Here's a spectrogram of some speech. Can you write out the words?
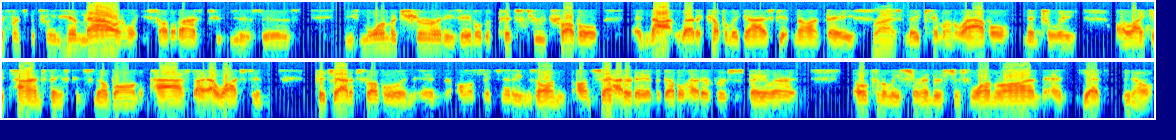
difference between him now and what you saw the last two years is he's more mature and he's able to pitch through trouble and not let a couple of guys getting on base right. just make him unravel mentally. Uh, like at times things can snowball in the past. I, I watched him pitch out of trouble in, in all six innings on on Saturday in the doubleheader versus Baylor. And ultimately surrenders just one run, and yet you know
